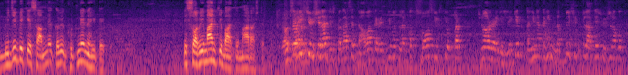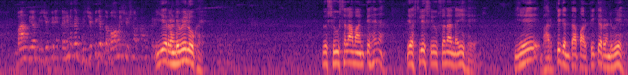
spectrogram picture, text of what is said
बीजेपी के सामने कभी घुटने नहीं टेके। ये स्वाभिमान की बात है महाराष्ट्र की। शिवसेना जिस प्रकार से दावा कर रही थी लगभग सौ सीट के ऊपर चुनाव लड़ेगी लेकिन कहीं ना कहीं नब्बे सीट के लाके शिवसेना को बाँध दिया बीजेपी ने। कहीं ना कहीं बीजेपी के दबाव में शिवसेना काम करेगी ये रंडवे लोग हैं जो शिवसेना मानते हैं ना ये असली शिवसेना नहीं है। ये भारतीय जनता पार्टी के रंडवे है।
